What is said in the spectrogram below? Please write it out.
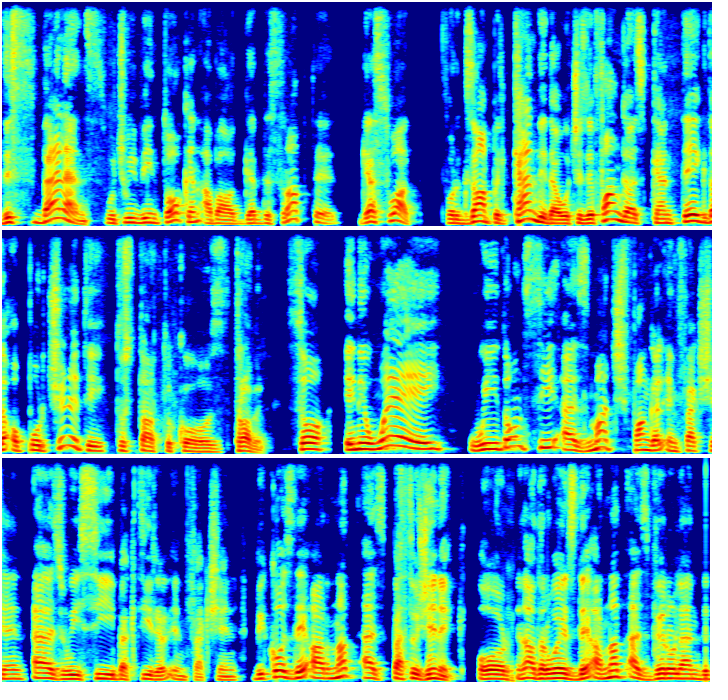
this balance, which we've been talking about, get disrupted, guess what? For example, candida, which is a fungus, can take the opportunity to start to cause trouble. So, in a way, we don't see as much fungal infection as we see bacterial infection because they are not as pathogenic, or in other words, they are not as virulent.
